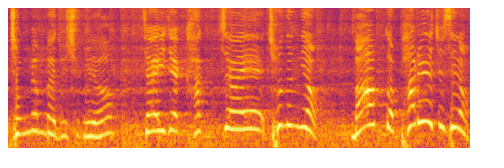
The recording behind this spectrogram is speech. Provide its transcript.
정면 봐주시고요. 자 이제 각자의 초능력 마음껏 발휘해 주세요.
